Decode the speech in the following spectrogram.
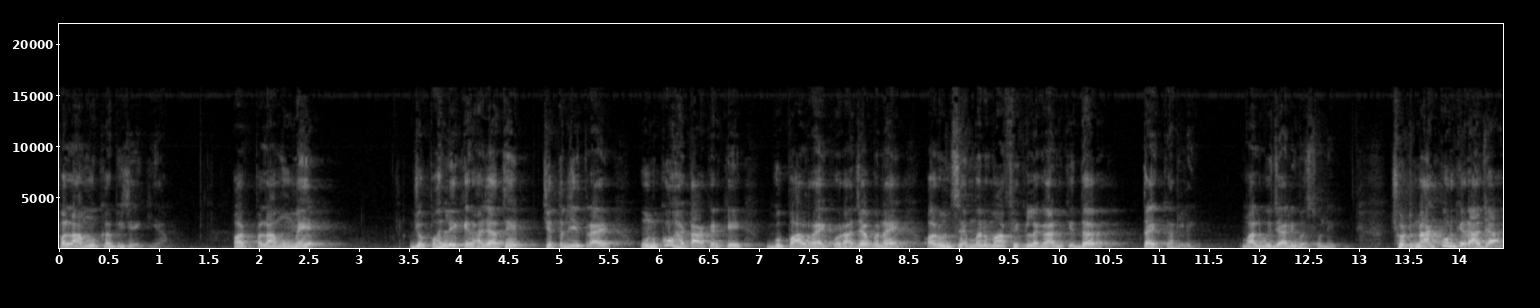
पलामू का विजय किया। और पलामू में जो पहले के राजा थे, चित्रजीत राय, उनको हटा करके गोपाल राय को राजा बनाए और उनसे मनमाफिक लगान की दर तय कर ली। मालगुजारी वसूली। छोटनागपुर के राजा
